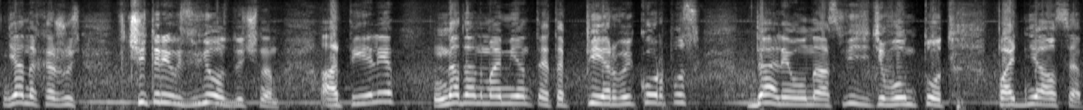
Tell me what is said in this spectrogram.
Я нахожусь в четырехзвездочном отеле. На данный момент это первый корпус. Далее у нас, видите, вон тот поднялся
